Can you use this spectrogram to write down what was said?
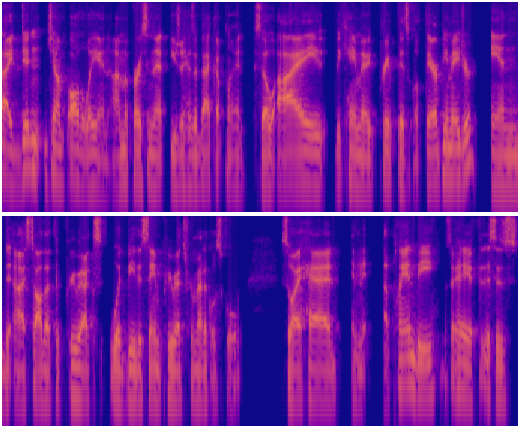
I didn't jump all the way in. I'm a person that usually has a backup plan. So I became a pre physical therapy major, and I saw that the prereqs would be the same prereqs for medical school. So I had an, a plan B. I said, hey, if this is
